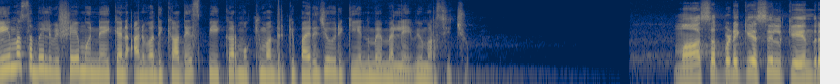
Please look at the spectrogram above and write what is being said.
നിയമസഭയിൽ വിഷയം ഉന്നയിക്കാൻ അനുവദിക്കാതെ സ്പീക്കർ മുഖ്യമന്ത്രിക്ക് പരിചയൊരുക്കിയെന്നും എം എൽ എ വിമർശിച്ചു. മാസപ്പടി കേസിൽ കേന്ദ്ര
